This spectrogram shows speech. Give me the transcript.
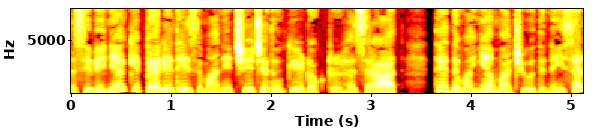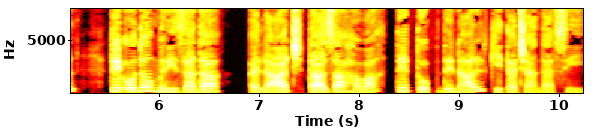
ਅਸੀਂ ਵੇਖਿਆ ਕਿ ਪਹਿਲੇ ਦੇ ਜ਼ਮਾਨੇ 'ਚ ਜਦੋਂ ਕਿ ਡਾਕਟਰ ਹਜ਼ਰਤ ਤੇ ਦਵਾਈਆਂ ਮੌਜੂਦ ਨਹੀਂ ਸਨ ਤੇ ਉਦੋਂ ਮਰੀਜ਼ਾਂ ਦਾ ਇਲਾਜ ਤਾਜ਼ਾ ਹਵਾ ਤੇ ਧੁੱਪ ਦੇ ਨਾਲ ਕੀਤਾ ਜਾਂਦਾ ਸੀ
